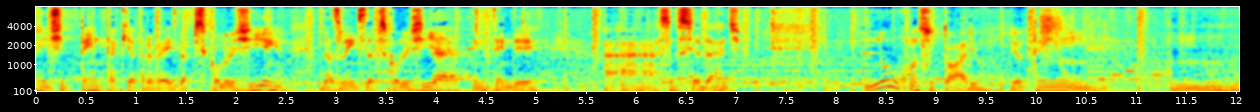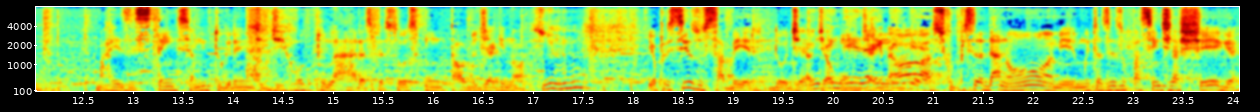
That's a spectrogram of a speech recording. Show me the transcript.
gente tenta aqui através da psicologia, das lentes da psicologia, é. entender a, a sociedade. No consultório, eu tenho um, um uma resistência muito grande de rotular as pessoas com o tal do diagnóstico. Uhum. Eu preciso saber do, de, entender, de algum é, diagnóstico, entender. precisa dar nome. Muitas vezes o paciente já chega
